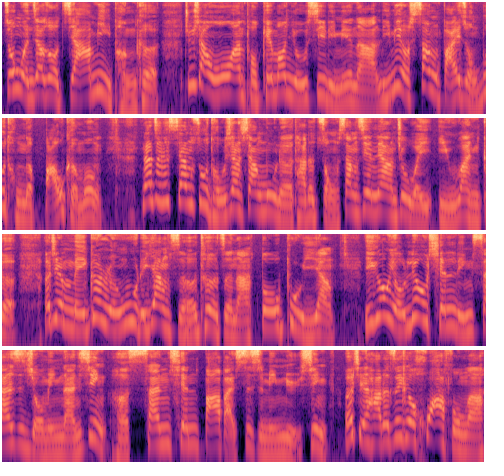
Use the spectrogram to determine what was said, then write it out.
中文叫做加密朋克。就像我们玩 Pokemon 游戏里面啊，里面有上百种不同的宝可梦。那这个像素头像项目呢，它的总上限量就为一万个，而且每个人物的样子和特征啊都不一样，一共有六千零三十九名。男性和三千八百四十名女性，而且它的这个画风啊，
